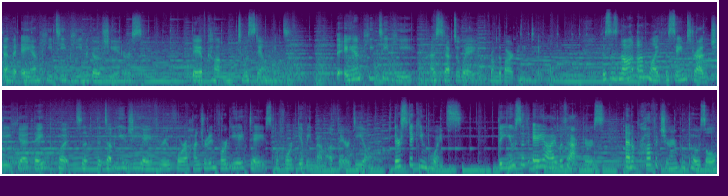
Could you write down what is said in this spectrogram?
and the AMPTP negotiators. They have come to a stalemate. The AMPTP has stepped away from the bargaining table. This is not unlike the same strategy yet they put the WGA through for 148 days before giving them a fair deal. Their sticking points the use of AI with actors, and a profit sharing proposal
